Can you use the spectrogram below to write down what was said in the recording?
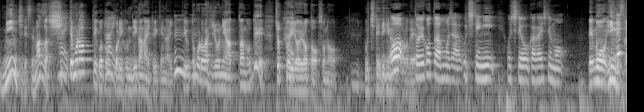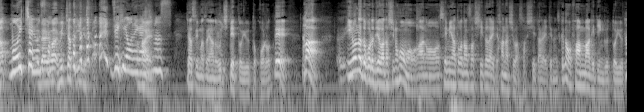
う認知ですね。まずは知ってもらうっていうことをはい取り組んでいかないといけないっていうところが非常にあったのでちょっといろいろとその打ち手的なところで。おということはもうじゃあ打ち手に打ち手をお伺いしても。えもういいんですか？えもういっちゃいますだか言っちゃっていいですか？ぜひお願いします、じゃあすいません。あのはい打ち手というところでまあいろんなところで私の方もあのセミナー登壇させていただいて話はさせていただいてるんですけどファンマーケティングというと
